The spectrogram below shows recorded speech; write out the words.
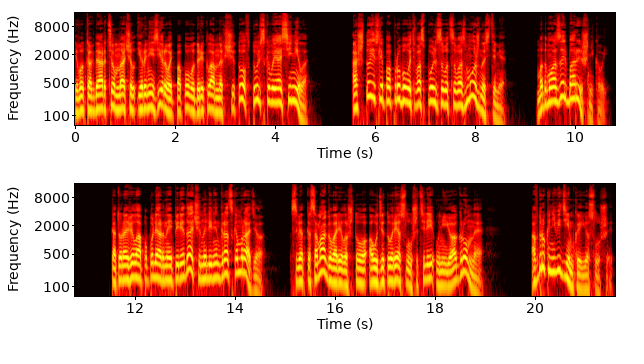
И вот когда Артем начал иронизировать по поводу рекламных счетов, Тульского и осенило. А что, если попробовать воспользоваться возможностями мадемуазель Барышниковой, которая вела популярные передачи на ленинградском радио? Светка сама говорила, что аудитория слушателей у нее огромная. А вдруг и невидимка ее слушает?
